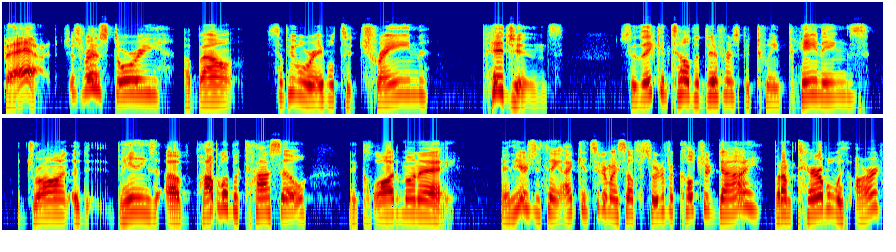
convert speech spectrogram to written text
Bad. Just read a story about some people were able to train pigeons so they can tell the difference between paintings drawn uh, paintings of Pablo Picasso and Claude Monet. And here's the thing, I consider myself sort of a cultured guy, but I'm terrible with art.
